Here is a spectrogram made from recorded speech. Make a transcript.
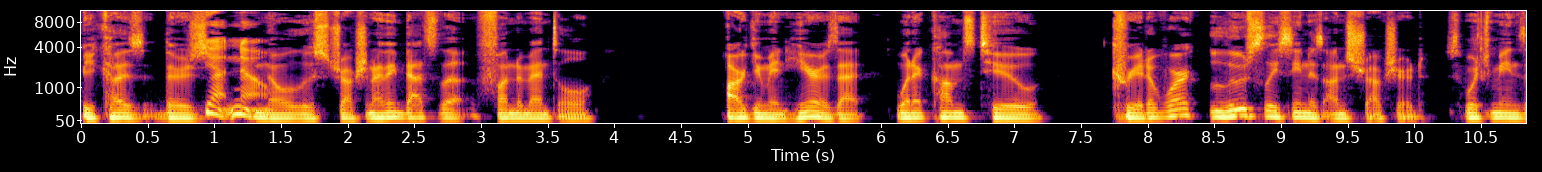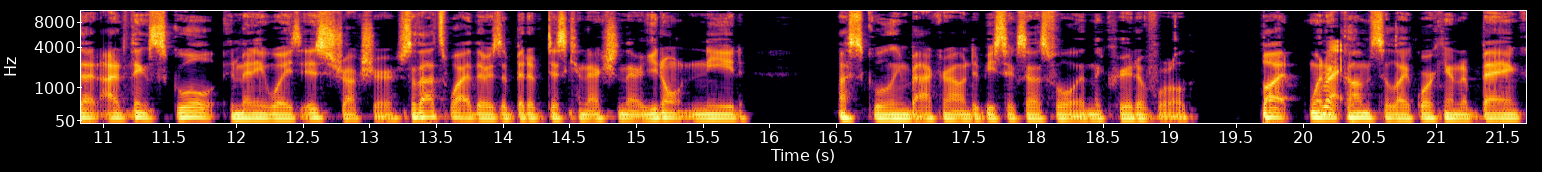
because there's Yeah, no. no loose structure. And I think that's the fundamental argument here is that when it comes to creative work, loosely seen as unstructured, which means that I think school in many ways is structure. So that's why there's a bit of disconnection there. You don't need a schooling background to be successful in the creative world. But when Right. it comes to like working at a bank,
